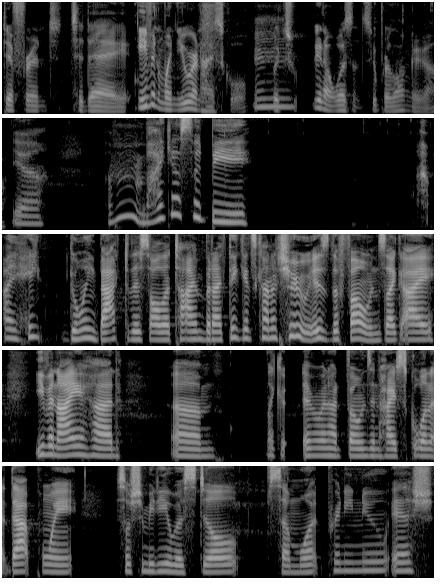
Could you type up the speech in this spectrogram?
different today? Even when you were in high school, which Mm-hmm. you know wasn't super long ago. Yeah. Um, my guess would be I hate going back to this all the time, but I think it's kind of true is the phones. Like I even I had um like everyone had phones in high school and at that point social media was still somewhat pretty new-ish.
